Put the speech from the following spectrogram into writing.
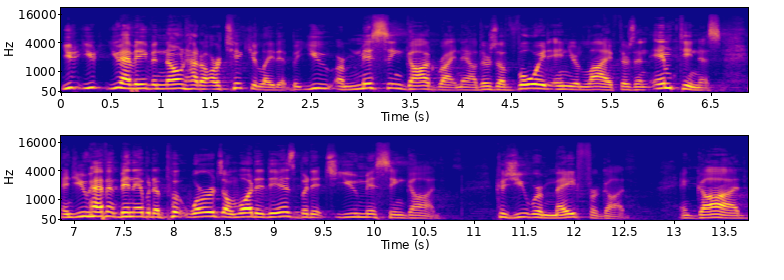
You, you, you haven't even known how to articulate it, but you are missing God right now. There's a void in your life, there's an emptiness, and you haven't been able to put words on what it is, but it's you missing God because you were made for God. And God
